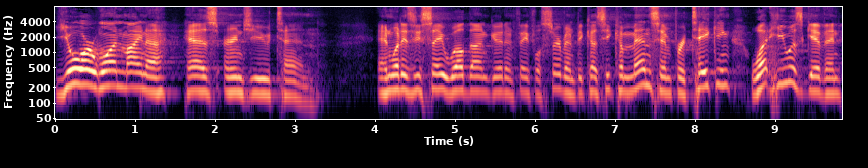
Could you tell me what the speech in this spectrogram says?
your one mina has earned you ten. And what does he say? Well done, good and faithful servant, because he commends him for taking what he was given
